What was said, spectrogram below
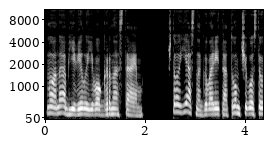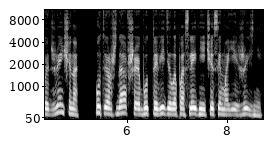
но она объявила его горностаем, что ясно говорит о том, чего стоит женщина, утверждавшая, будто видела последние часы моей жизни.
